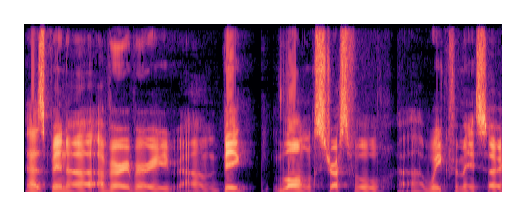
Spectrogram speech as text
has been a, a very very um, big, long, stressful uh, week for me. So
